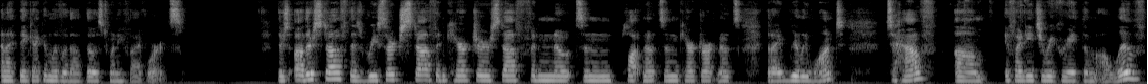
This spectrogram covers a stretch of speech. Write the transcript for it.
and I think I can live without those 25 words. There's other stuff, there's research stuff and character stuff and notes and plot notes and character arc notes that I really want to have. Um, if I need to recreate them, I'll live.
